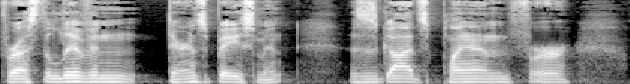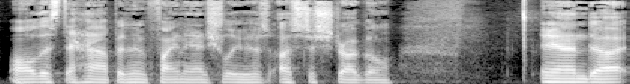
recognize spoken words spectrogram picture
for us to live in Darren's basement. This is God's plan for all this to happen and financially us to struggle. And uh,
